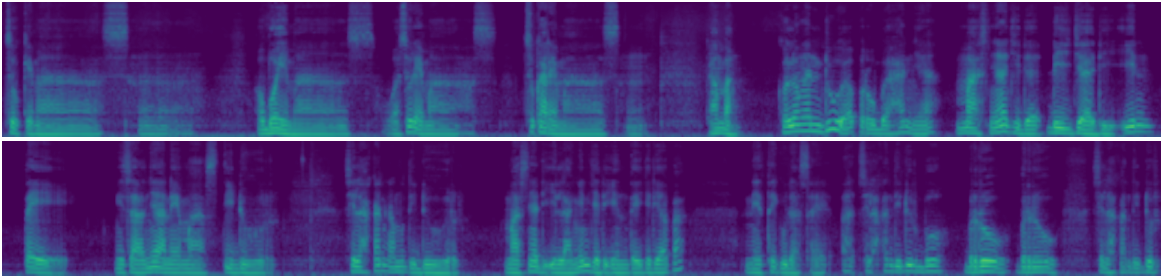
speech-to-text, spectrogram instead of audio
tsukemas uh, oboemas wasuremas Sukaremas. Hmm. Gampang. Golongan dua perubahannya masnya dijadiin T. Misalnya nih mas tidur. Silahkan kamu tidur. Masnya diilangin jadi T. Jadi apa? Nete udah saya. Ah, silahkan tidur bo. Bro, bro. Silahkan tidur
